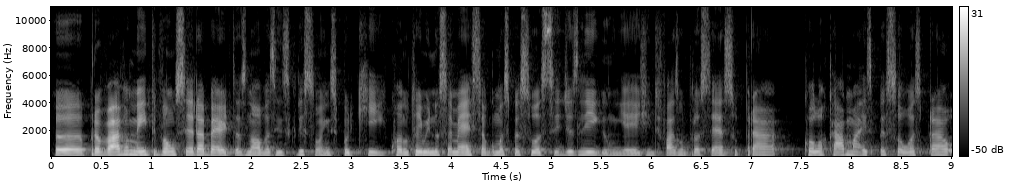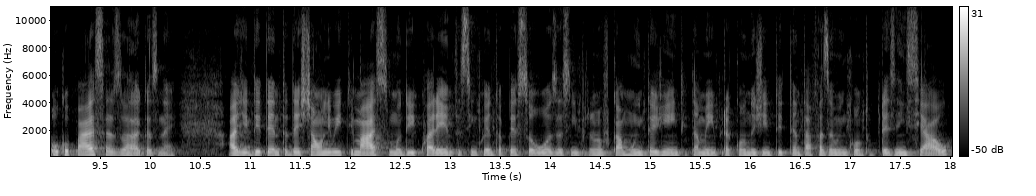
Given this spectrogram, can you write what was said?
uh, provavelmente vão ser abertas novas inscrições, porque quando termina o semestre, algumas pessoas se desligam, e aí a gente faz um processo para colocar mais pessoas para ocupar essas vagas, né? A gente tenta deixar um limite máximo de 40, 50 pessoas, assim, para não ficar muita gente também, para quando a gente tentar fazer um encontro presencial.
